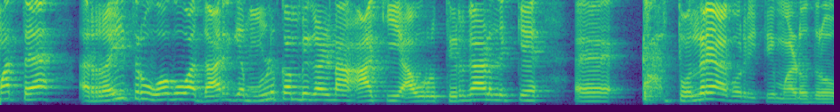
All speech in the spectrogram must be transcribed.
ಮತ್ತು ರೈತರು ಹೋಗುವ ದಾರಿಗೆ ಮುಳ್ಳುಕಂಬಿಗಳನ್ನ ಹಾಕಿ ಅವರು ತಿರುಗಾಡಲಿಕ್ಕೆ ತೊಂದರೆ ಆಗೋ ರೀತಿ ಮಾಡಿದ್ರು.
